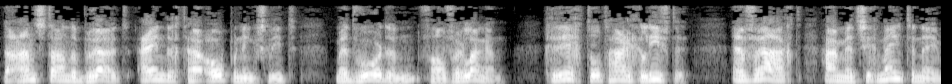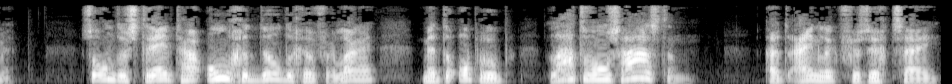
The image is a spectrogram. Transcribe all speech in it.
De aanstaande bruid eindigt haar openingslied met woorden van verlangen, gericht tot haar geliefde, en vraagt haar met zich mee te nemen. Ze onderstreept haar ongeduldige verlangen met de oproep: laten we ons haasten. Uiteindelijk verzucht zij:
